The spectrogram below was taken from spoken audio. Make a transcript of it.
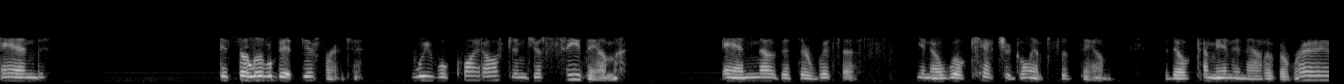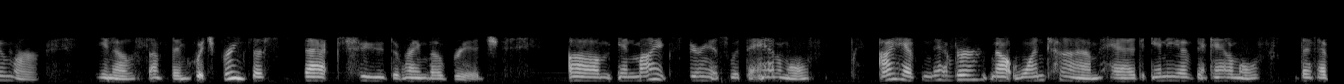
and it's a little bit different. We will quite often just see them and know that they're with us. You know, we'll catch a glimpse of them. They'll come in and out of a room or, you know, something, which brings us to the Rainbow Bridge. Um, in my experience with the animals, I have never, not one time, had any of the animals that have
